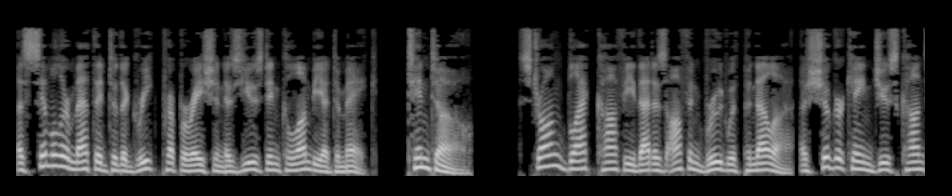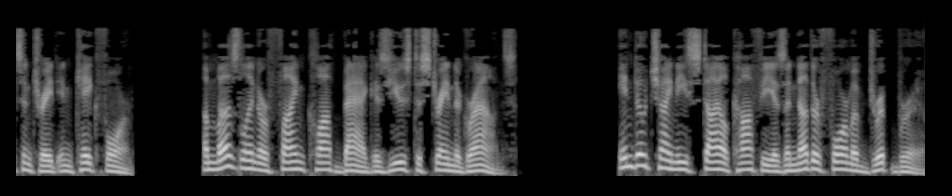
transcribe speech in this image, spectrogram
A similar method to the Greek preparation is used in Colombia to make tinto, strong black coffee that is often brewed with panela, a sugarcane juice concentrate in cake form. A muslin or fine cloth bag is used to strain the grounds. Indochinese style coffee is another form of drip brew.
